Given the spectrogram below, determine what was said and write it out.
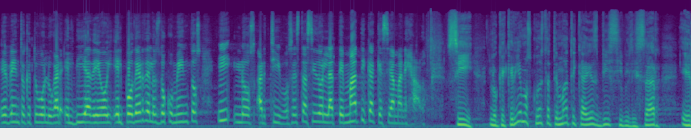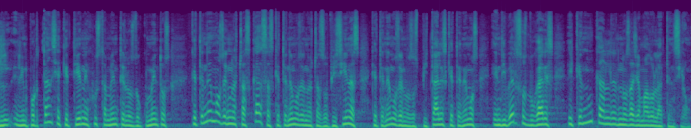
evento que tuvo lugar el día de hoy, el poder de los documentos y los archivos. Esta ha sido la temática que se ha manejado. Sí, lo que queríamos con esta temática es visibilizar la importancia que tienen justamente los documentos que tenemos en nuestras casas, que tenemos en nuestras oficinas, que tenemos en los hospitales, que tenemos en diversos lugares y que nunca nos ha llamado la atención.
